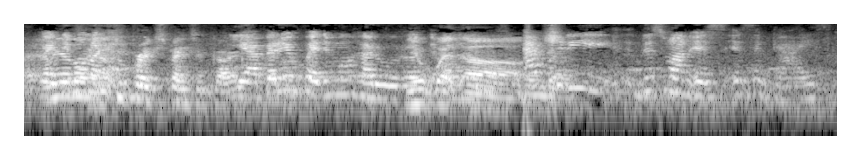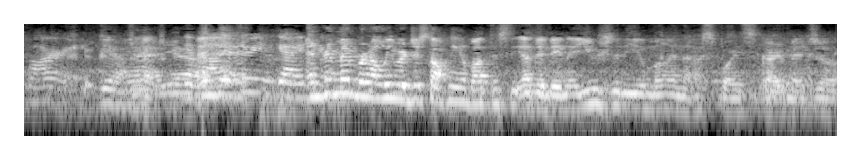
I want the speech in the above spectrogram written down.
I, I mean, I don't like na- super expensive cars. Yeah, pero yung pwede mong haruro. Yung pwede, ah. Actually, this one is is a guy's car. eh. Yeah. Yeah, yeah. Diba? And, It's a real guy's and car. remember how we were just talking about this the other day na usually yung mga naka-sports car medyo...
